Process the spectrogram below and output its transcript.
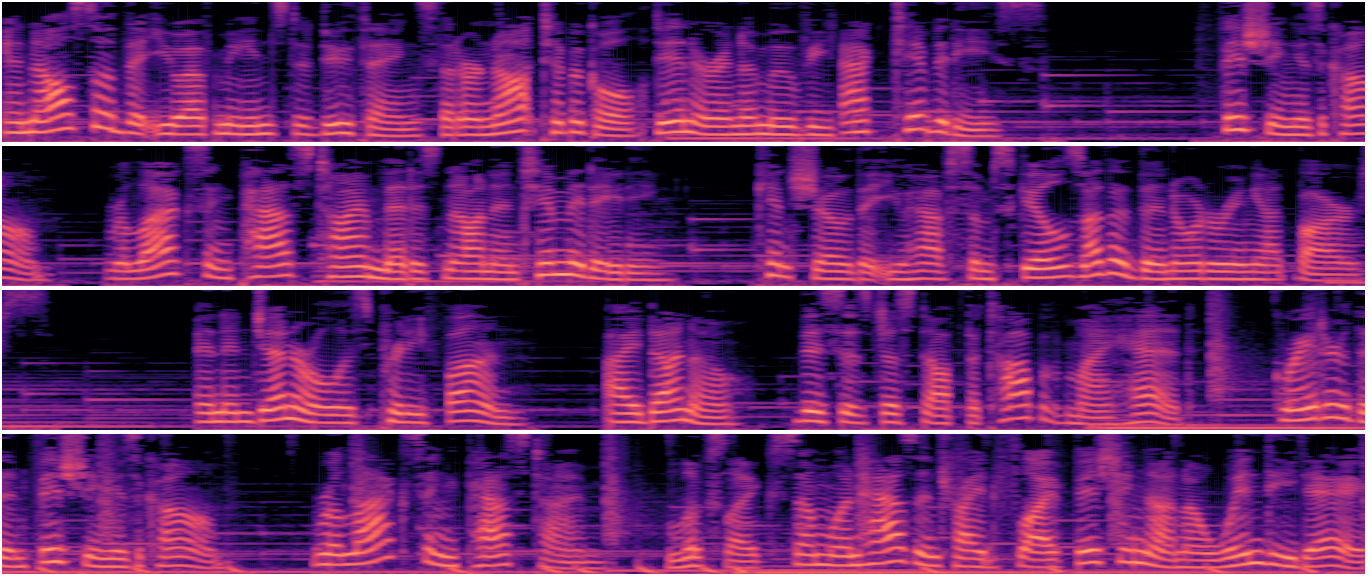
And also that you have means to do things that are not typical dinner and a movie activities. Fishing is a calm, relaxing pastime that is non-intimidating. Can show that you have some skills other than ordering at bars. And in general is pretty fun. I dunno. This is just off the top of my head. Greater than fishing is a calm, relaxing pastime. Looks like someone hasn't tried fly fishing on a windy day.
